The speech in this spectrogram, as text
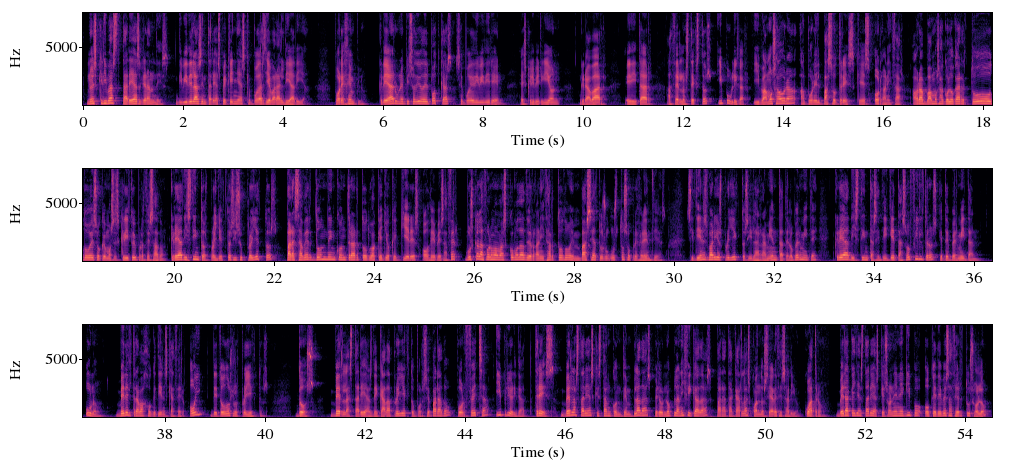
No escribas tareas grandes, divídelas en tareas pequeñas que puedas llevar al día a día. Por ejemplo, crear un episodio del podcast se puede dividir en escribir guion, grabar, editar, hacer los textos y publicar. Y vamos ahora a por el paso 3, que es organizar. Ahora vamos a colocar todo eso que hemos escrito y procesado. Crea distintos proyectos y subproyectos para saber dónde encontrar todo aquello que quieres o debes hacer. Busca la forma más cómoda de organizar todo en base a tus gustos o preferencias. Si tienes varios proyectos y la herramienta te lo permite, crea distintas etiquetas o filtros que te permitan 1. Ver el trabajo que tienes que hacer hoy de todos los proyectos. 2 ver las tareas de cada proyecto por separado, por fecha y prioridad. 3. Ver las tareas que están contempladas pero no planificadas para atacarlas cuando sea necesario. 4. Ver aquellas tareas que son en equipo o que debes hacer tú solo.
